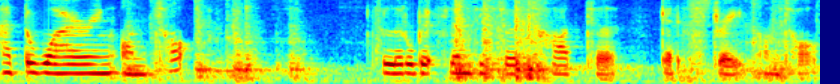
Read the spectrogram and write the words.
Add the wiring on top. It's a little bit flimsy so it's hard to get it straight on top.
